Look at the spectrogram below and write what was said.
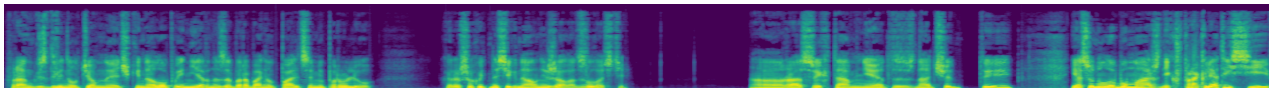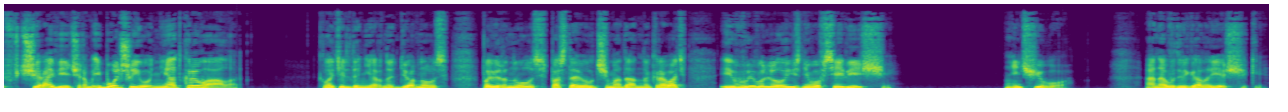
Франк сдвинул темные очки на лоб и нервно забарабанил пальцами по рулю — Хорошо, хоть на сигнал не жал от злости. А раз их там нет, значит, ты... Я сунула бумажник в проклятый сейф вчера вечером и больше его не открывала. Клотильда нервно дернулась, повернулась, поставила чемодан на кровать и вывалила из него все вещи. Ничего. Она выдвигала ящики,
